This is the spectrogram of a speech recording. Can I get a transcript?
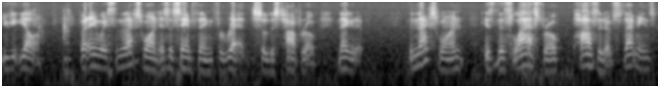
you get yellow. But anyway, so the next one is the same thing for red, so this top row, negative. The next one is this last row, positive. So that means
